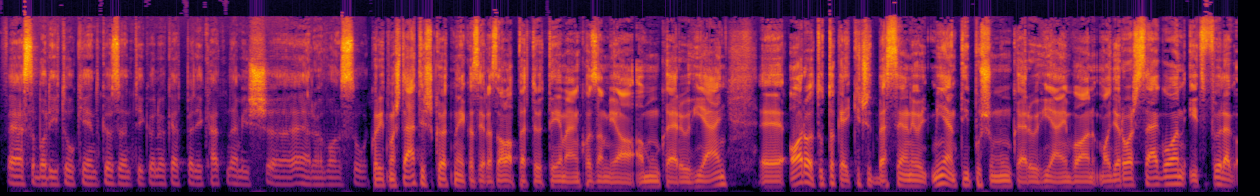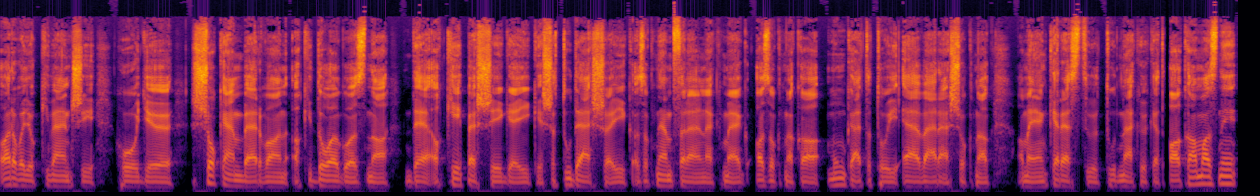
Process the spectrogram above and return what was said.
felszabadítóként közöntik önöket, pedig hát nem is erről van szó. Akkor itt most át is kötnék azért az alapvető témánkhoz, ami a, a munkaerőhiány. Arról tudtok egy kicsit beszélni, hogy milyen típusú munkaerőhiány van Magyarországon. Itt főleg arra vagyok kíváncsi, hogy sok ember van, aki dolgozna, de a képességeik és a tudásaik azok nem felelnek meg azoknak a munkáltatói elvárásoknak, megoldásoknak, amelyen keresztül tudnák őket alkalmazni,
